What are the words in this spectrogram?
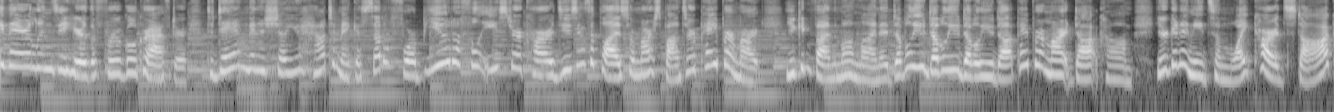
Hi there, Lindsay here, the Frugal Crafter. Today I'm going to show you how to make a set of four beautiful Easter cards using supplies from our sponsor Papermart. You can find them online at www.papermart.com. You're going to need some white cardstock.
